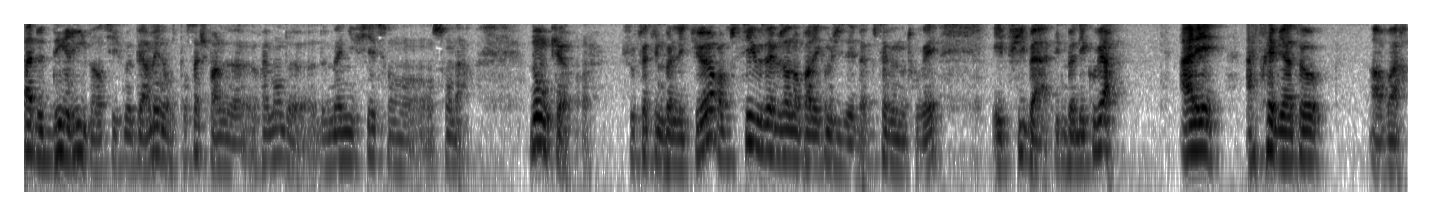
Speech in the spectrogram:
pas de dérive, hein, si je me permets. Donc c'est pour ça que je parle vraiment de, magnifier son, son, art. Donc, je vous souhaite une bonne lecture. Si vous avez besoin d'en parler, comme je disais, bah, vous savez où nous trouver. Et puis, bah, une bonne découverte. Allez, à très bientôt. Au revoir.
